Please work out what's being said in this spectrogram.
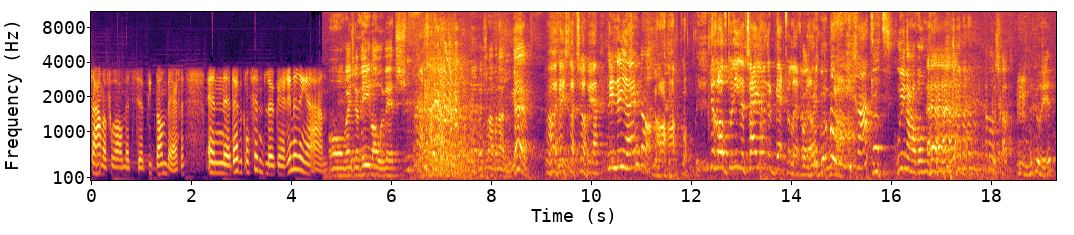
samen vooral met uh, Piet Bambergen. En uh, daar heb ik ontzettend leuke herinneringen aan. Oh, wij zijn heel ouderwets. wij slapen uit elkaar. Oh, is dat zo, ja? Linda, jij? Ja. Nou, kom. Je gelooft toch niet dat zij je onder bed wil hebben? Oh, wie gaat het? Goedenavond. Hallo, schat. Hoe bedoel je?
